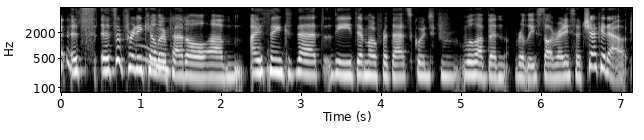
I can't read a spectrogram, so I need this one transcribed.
It's, it's a pretty killer pedal. Um, I think that the demo for that's going to, be, will have been released already. So check it out.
